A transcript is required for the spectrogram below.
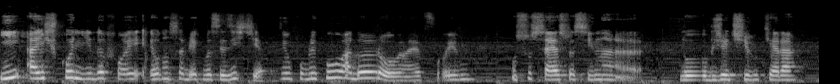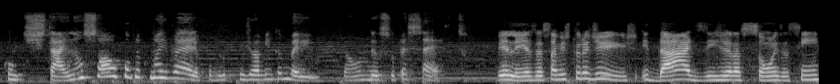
E a escolhida foi Eu Não Sabia Que Você Existia. E o público adorou, né? Foi um, um sucesso, assim, na, no objetivo que era conquistar. E não só o público mais velho, o público jovem também. Então deu super certo. Beleza, essa mistura de idades e gerações, assim,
